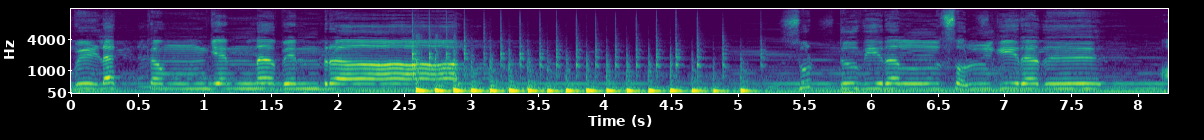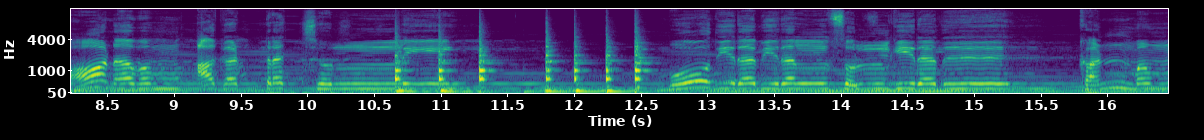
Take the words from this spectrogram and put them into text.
விளக்கம் என்னவென்றால் சுட்டு விரல் சொல்கிறது ஆணவம் அகற்றச் சொல்லி. மோதிர விரல் சொல்கிறது கண்மம்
